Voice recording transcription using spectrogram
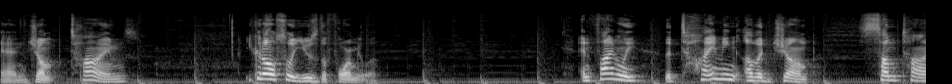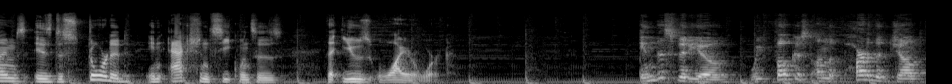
and jump times. You can also use the formula. And finally, the timing of a jump sometimes is distorted in action sequences that use wire work. In this video, we focused on the part of the jump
